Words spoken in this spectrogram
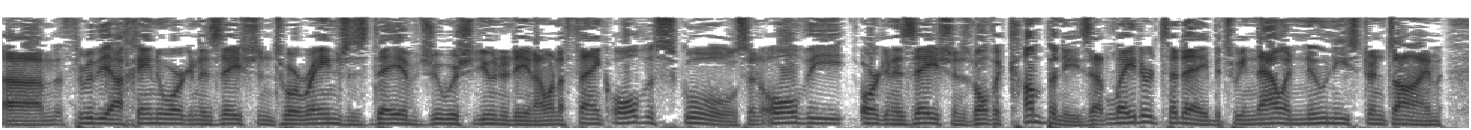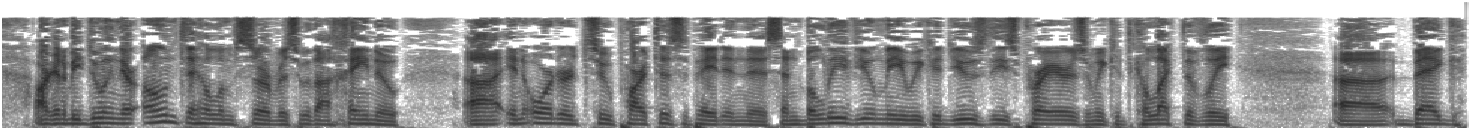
um, through the Achenu organization to arrange this day of Jewish unity. And I want to thank all the schools and all the organizations and all the companies that later today, between now and noon Eastern Time, are going to be doing their own Tehillim service with Achenu. Uh, in order to participate in this, and believe you me, we could use these prayers and we could collectively uh, beg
